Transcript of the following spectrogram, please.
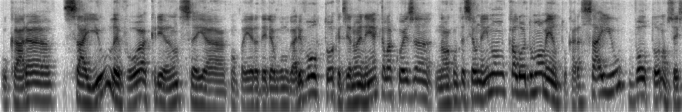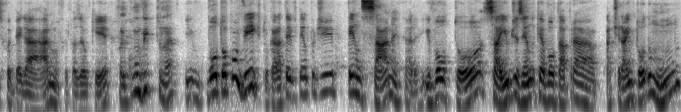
O cara saiu, levou a criança e a companheira dele em algum lugar e voltou. Quer dizer, não é nem aquela coisa. Não aconteceu nem no calor do momento. O cara saiu, voltou. Não sei se foi pegar a arma, foi fazer o quê. Foi convicto, né? E voltou convicto. O cara teve tempo de pensar, né, cara? E voltou, saiu dizendo que ia voltar para atirar em todo mundo.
